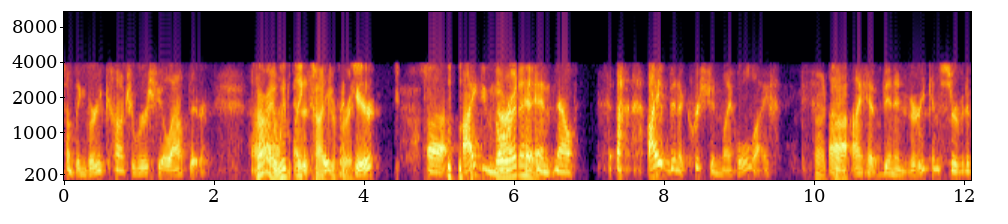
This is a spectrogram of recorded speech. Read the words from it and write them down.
something very controversial out there. All right, we uh, like controversy here. Uh, I do not. right ahead. And now, I have been a Christian my whole life. Okay. Uh, I have been in very conservative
